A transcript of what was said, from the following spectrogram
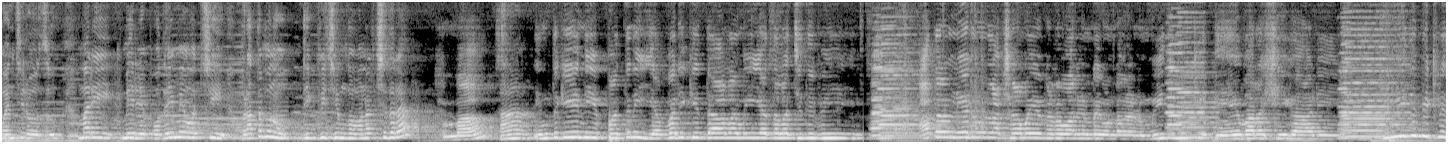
మంచి రోజు. మరి మీరు రేపు ఉదయమే వచ్చి వ్రతమును దిగ్విజయంగా ఉనర్చుదరా అమ్మా. ఇంతకీ నీ పతిని ఎవరికి దానమీయ తలచిదివి అతను నేను లక్షణమయ్య కడవాలి ఉండవలను. మీది మిట్లి దేవరషి గాని. మీది మిట్లి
